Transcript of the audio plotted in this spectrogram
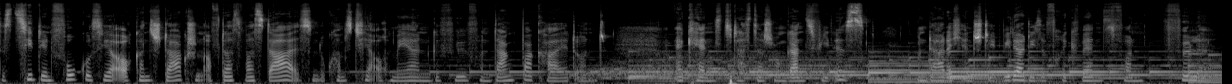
das zieht den Fokus hier auch ganz stark schon auf das, was da ist. Und du kommst hier auch mehr in ein Gefühl von Dankbarkeit und erkennst, dass da schon ganz viel ist. Und dadurch entsteht wieder diese Frequenz von Fülle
